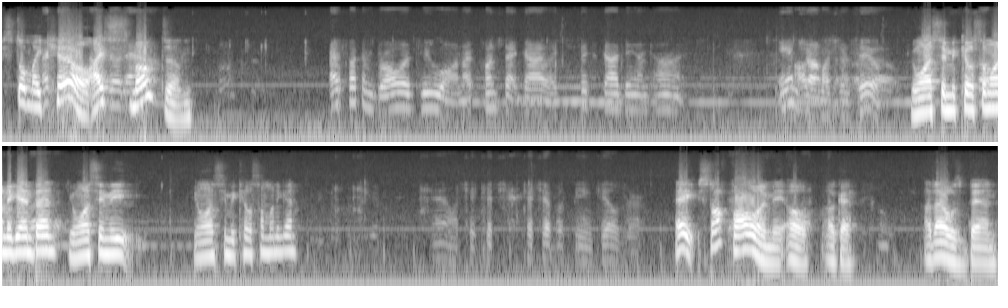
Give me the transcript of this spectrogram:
stole my That kill. I did not go smoked him. I had fucking Brawler 2 on. I punched that guy like six goddamn times. And I'll shot punch him too. You want to see me kill someone again, Ben? You want to see me? You want to see me kill someone again? Yeah, why don't you catch, catch up with being killed there? Hey, stop following me. Oh, okay. I thought it was Ben.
